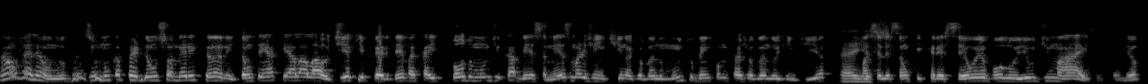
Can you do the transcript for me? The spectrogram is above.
Não, velhão, no Brasil nunca perdeu um sul-americano. Então tem aquela lá: o dia que perder vai cair todo mundo de cabeça. Mesmo a Argentina jogando muito bem como está jogando hoje em dia, é uma seleção que cresceu e evoluiu demais, entendeu?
